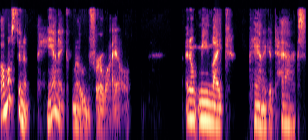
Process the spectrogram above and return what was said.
almost in a panic mode for a while. I don't mean like panic attacks,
